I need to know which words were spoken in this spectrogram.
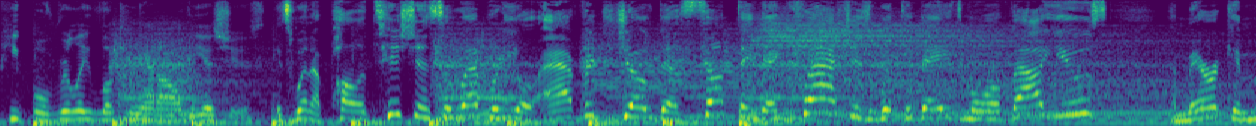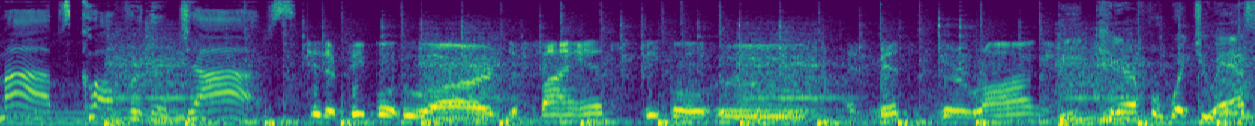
people really looking at all the issues. It's when a politician, celebrity, or average Joe does something that clashes with today's moral values American mobs call for their jobs. They're people who are defiant, people who admit they're wrong. Be careful what you ask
